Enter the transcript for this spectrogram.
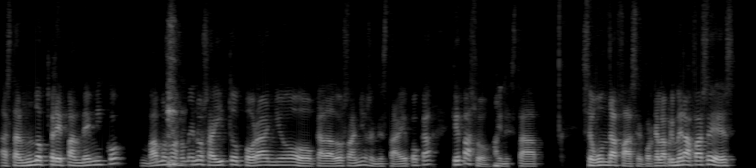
hasta el mundo prepandémico, vamos más o menos a hito por año o cada dos años en esta época. ¿Qué pasó en esta segunda fase? Porque la primera fase es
